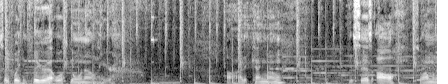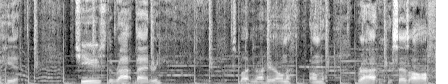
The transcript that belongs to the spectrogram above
see if we can figure out what's going on here. All right, it came on. It says off, so I'm gonna hit choose the right battery. This button right here on the on the right, it says off.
